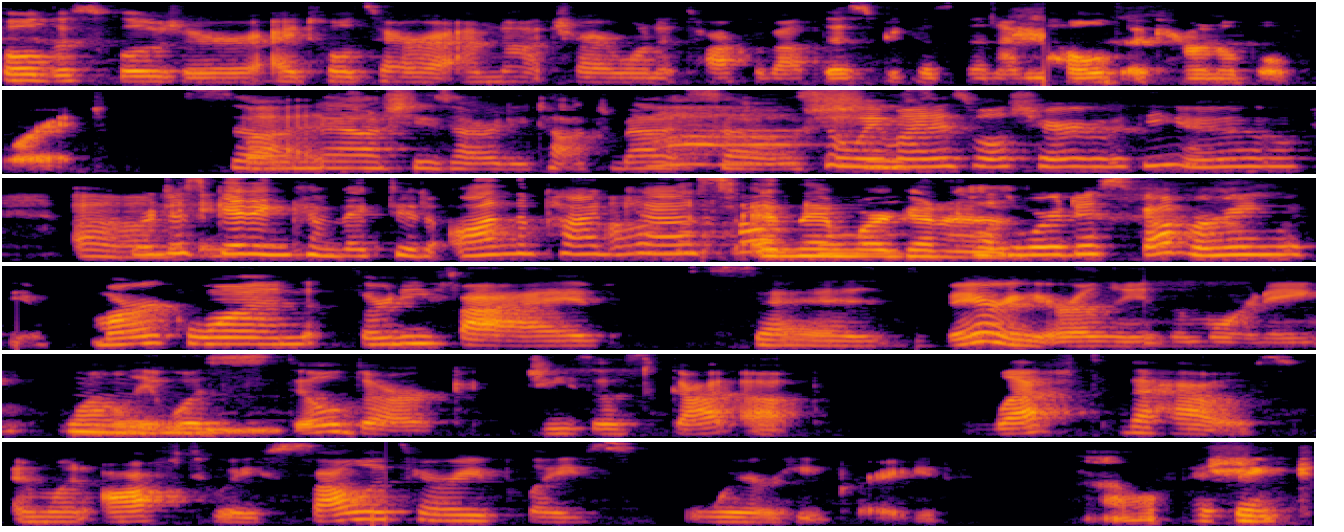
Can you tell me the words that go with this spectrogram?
full disclosure, I told Sarah I'm not sure I want to talk about this because then I'm held accountable for it. So but, now she's already talked about it. So so we might as well share it with you. Um, we're just getting convicted on the, podcast, on the podcast, and then we're gonna because we're discovering with you. Mark one thirty five says very early in the morning, while mm. it was hmm. still dark, Jesus got up left the house and went off to a solitary place where he prayed. Ouch. I think,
